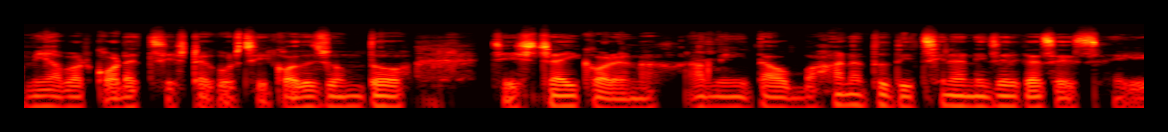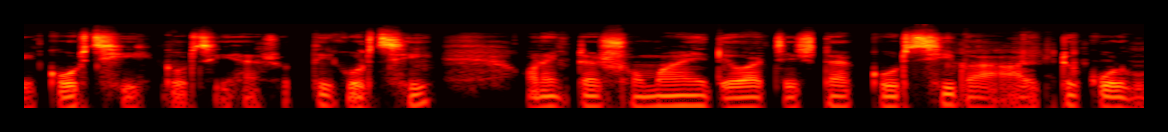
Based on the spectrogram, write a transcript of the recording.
আমি আবার করার চেষ্টা করছি। কতজন তো চেষ্টাই করে না। আমি তাও বাহানা তো দিচ্ছি না নিজের কাছে। করছি করছি হ্যাঁ সত্যি করছি। অনেকটা সময় দেওয়ার চেষ্টা করছি বা আর একটু করব।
